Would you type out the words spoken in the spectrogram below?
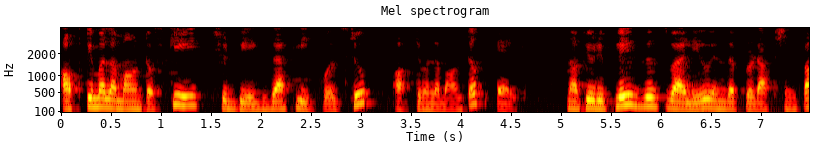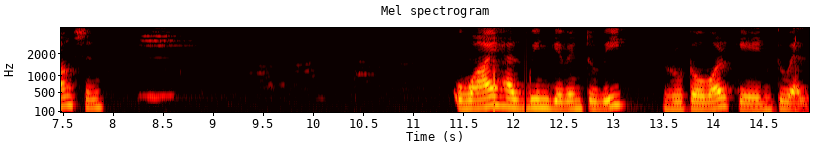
optimal amount of k should be exactly equals to optimal amount of L. Now if you replace this value in the production function, y has been given to be root over k into L.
